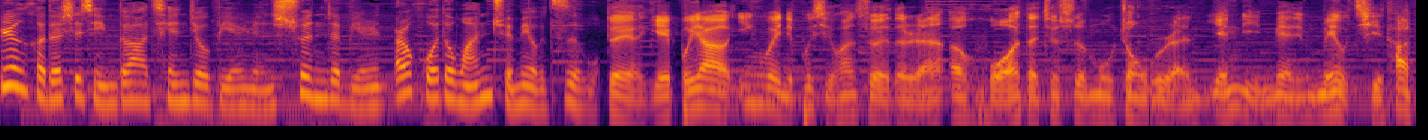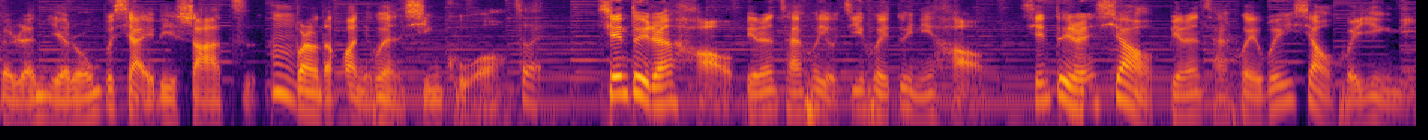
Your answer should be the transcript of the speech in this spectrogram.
任何的事情都要迁就别人，顺着别人，而活得完全没有自我。对，也不要因为你不喜欢所有的人而活的就是目中无人，眼里面没有其他的人，也容不下一粒沙子。嗯，不然的话你会很辛苦哦。对。先对人好，别人才会有机会对你好；先对人笑，别人才会微笑回应你。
